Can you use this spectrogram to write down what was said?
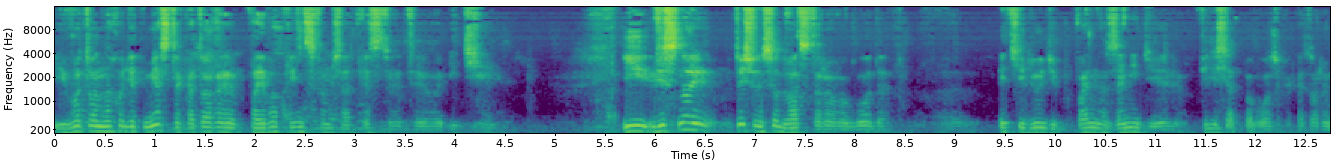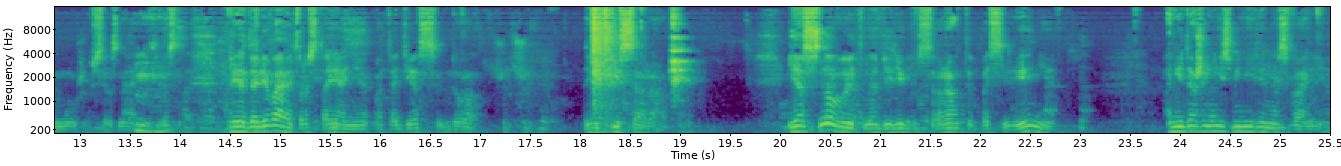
И вот он находит место, которое по его принципам соответствует его идее. И весной 1822 года эти люди буквально за неделю, 50 повозок, о которых мы уже все знаем, известно, преодолевают расстояние от Одессы до реки Сарата. И основывают на берегу Сараты поселение. Они даже не изменили название.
